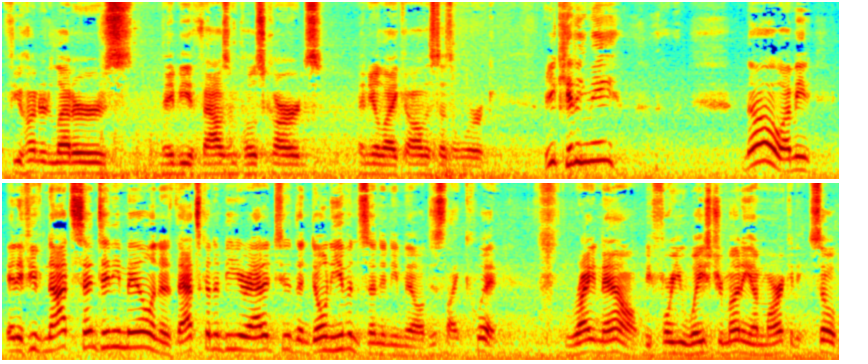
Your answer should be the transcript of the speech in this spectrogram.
a few hundred letters, maybe a thousand postcards, and you're like, oh, this doesn't work. Are you kidding me? no, I mean, and if you've not sent any mail, and if that's going to be your attitude, then don't even send an email. Just like quit right now before you waste your money on marketing. So,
